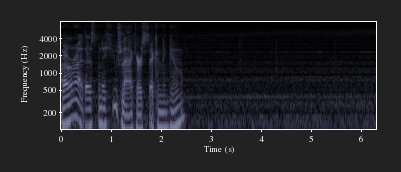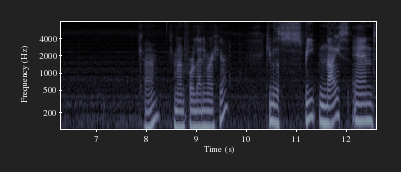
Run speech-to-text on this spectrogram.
Alright, there's been a huge lag here a second ago. Okay, in for landing right here. Keeping the speed nice and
